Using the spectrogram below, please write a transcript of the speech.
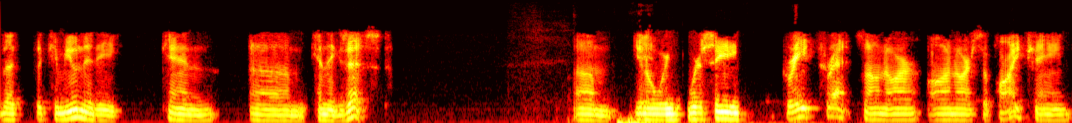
that the community can um, can exist. Um, you know, we, we're seeing great threats on our on our supply chain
